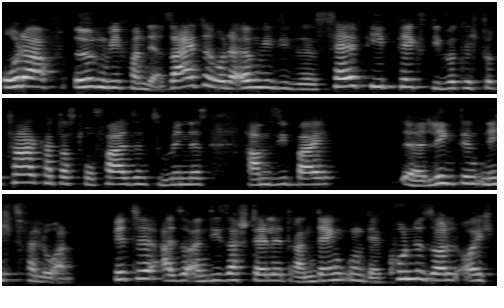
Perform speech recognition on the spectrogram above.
oder irgendwie von der Seite oder irgendwie diese Selfie-Pics, die wirklich total katastrophal sind, zumindest haben sie bei äh, LinkedIn nichts verloren. Bitte also an dieser Stelle dran denken, der Kunde soll euch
